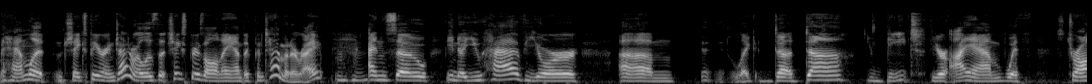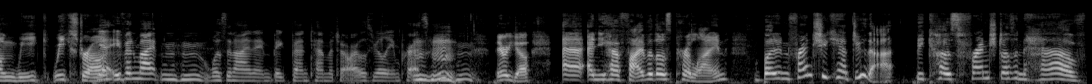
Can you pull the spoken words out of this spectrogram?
Hamlet and Shakespeare in general is that Shakespeare's all in iambic pentameter, right? And so, you know, you have your um like da da you beat your iamb with strong weak weak strong. Yeah, even my mm-hmm was an big pentameter. I was really impressed. Mhm. There you go. Uh, and you have five of those per line. But in French, you can't do that because French doesn't have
